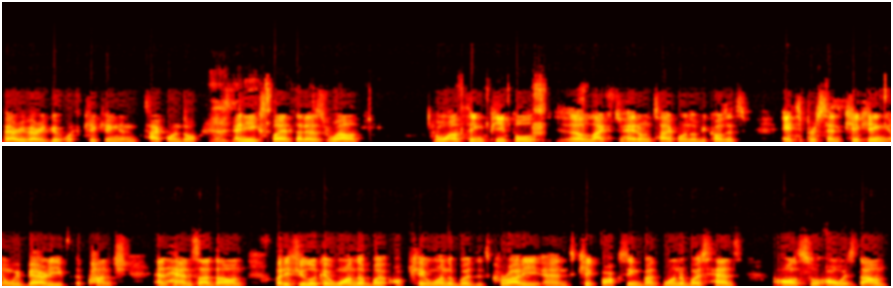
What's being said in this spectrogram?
very, very good with kicking in Taekwondo. And he explained that as well. One thing people uh, like to hate on Taekwondo because it's 80% kicking and we barely punch and hands are down. But if you look at Wonder Boy, okay, Wonder Boy did karate and kickboxing, but Wonder Boy's hands are also always down.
